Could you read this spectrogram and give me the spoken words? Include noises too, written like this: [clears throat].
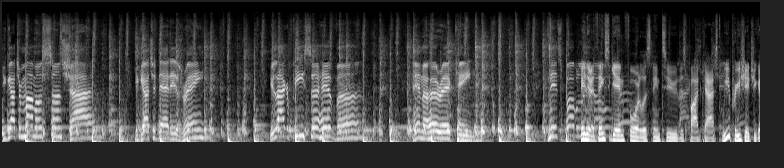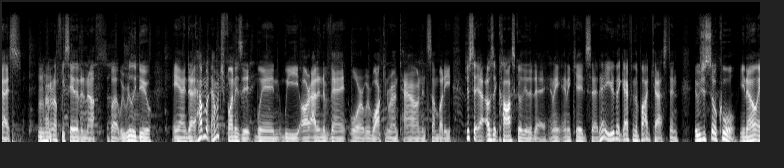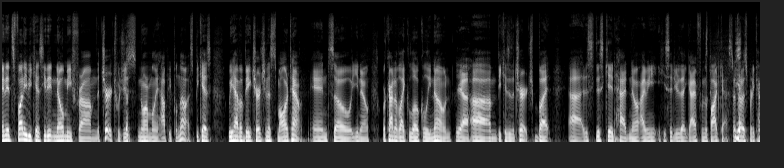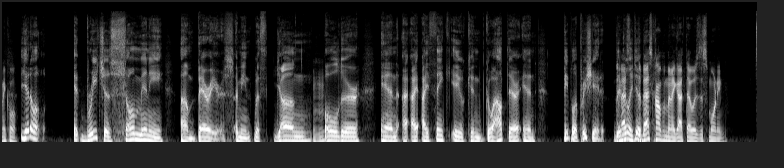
You got your mama's sunshine, you got your daddy's rain. You're like a piece of heaven in a hurricane. And it's Hey there, thanks again for listening to this podcast. We appreciate you guys. I don't know if we say that enough, but we really do. And uh, how, mu- how much fun is it when we are at an event or we're walking around town and somebody just I was at Costco the other day and a, and a kid said, "Hey, you're that guy from the podcast," and it was just so cool, you know. And it's funny because he didn't know me from the church, which is [laughs] normally how people know us because we have a big church in a smaller town, and so you know we're kind of like locally known Yeah. um, because of the church. But uh, this this kid had no. I mean, he said you're that guy from the podcast. I thought it was pretty kind of cool. you know, it breaches so many um, barriers. I mean, with young, Mhm. older, and I, I, I think you can go out there and people appreciate it. The they best, really do. The best compliment I got though was this morning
